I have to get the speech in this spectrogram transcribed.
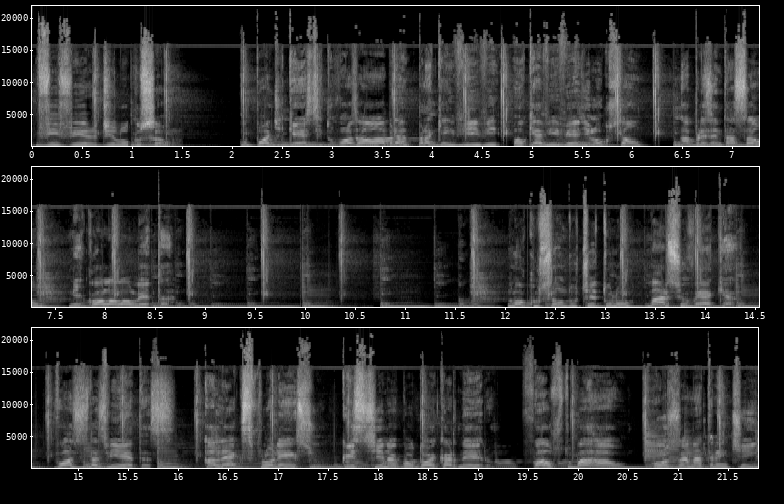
Viver de locução. O podcast do Voz à Obra para quem vive ou quer viver de locução. Apresentação: Nicola Lauleta. Locução do título: Márcio Vecchia. Vozes das vinhetas: Alex Florencio, Cristina Godoy Carneiro, Fausto Barral, Rosana Trentin.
